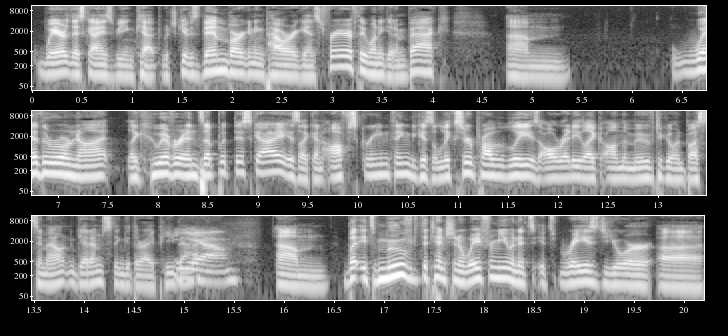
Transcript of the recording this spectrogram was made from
where this guy is being kept, which gives them bargaining power against Freyr if they want to get him back. Um, whether or not like whoever ends up with this guy is like an off-screen thing because Elixir probably is already like on the move to go and bust him out and get him so they can get their IP back. Yeah. Um, but it's moved the tension away from you and it's it's raised your uh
